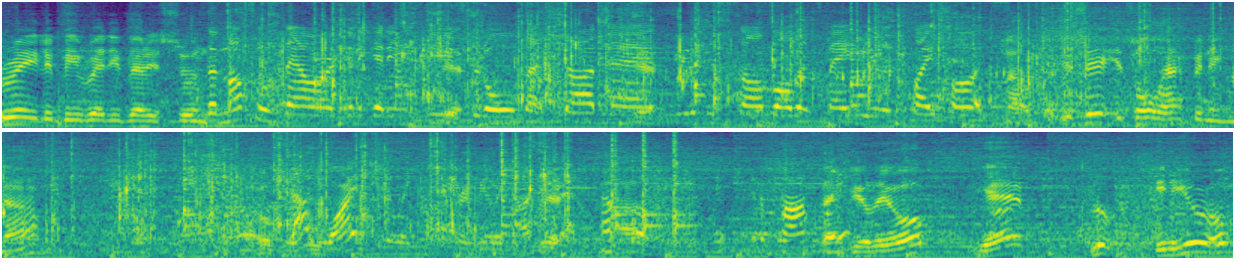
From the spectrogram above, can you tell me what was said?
really be ready very soon. The mussels now are going to get infused Yeah. with all that chardonnay, Yeah. beautiful sambal that's made here with clay pots. Now, you see, it's all happening now. That wine's really coming through really nicely. Yeah. Have a look. Bit. Thank you, Leo. Yeah. Look, in Europe,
